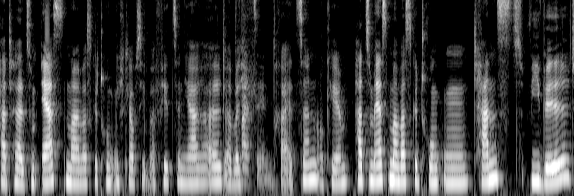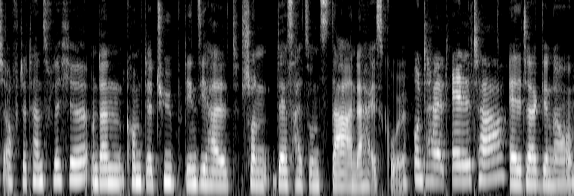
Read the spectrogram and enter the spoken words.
hat halt zum ersten Mal was getrunken. Ich glaube, sie war 14 Jahre alt, aber 13. ich 13, okay. Hat zum ersten Mal was getrunken, tanzt wie wild auf der Tanzfläche und dann kommt der Typ, den sie halt schon, der ist halt so ein Star an der Highschool. Und halt älter, Älter, genau.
